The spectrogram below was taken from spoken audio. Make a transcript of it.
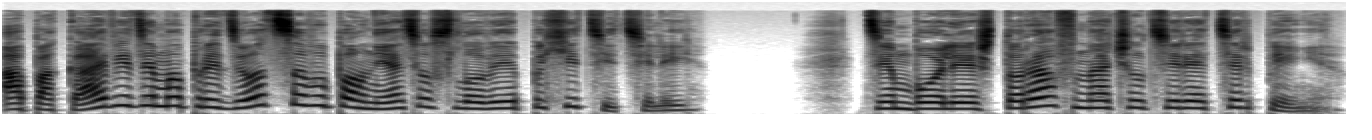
А пока, видимо, придется выполнять условия похитителей. Тем более, что Раф начал терять терпение.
